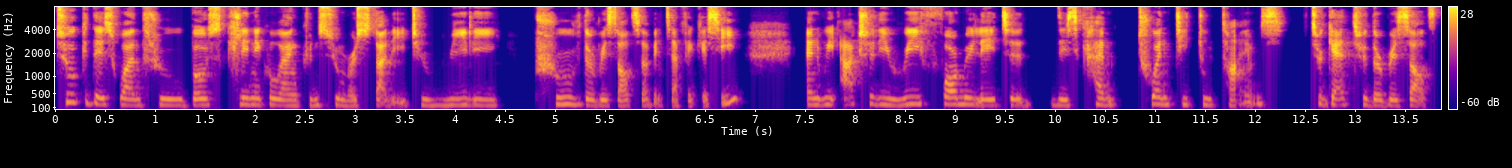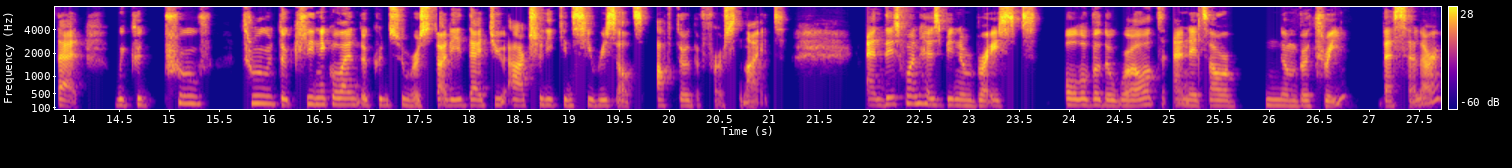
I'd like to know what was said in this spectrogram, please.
took this one through both clinical and consumer study to really prove the results of its efficacy. And we actually reformulated this crème 22 times to get to the results that we could prove through the clinical and the consumer study that you actually can see results after the first night. And this one has been embraced all over the world and it's our number three bestseller.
